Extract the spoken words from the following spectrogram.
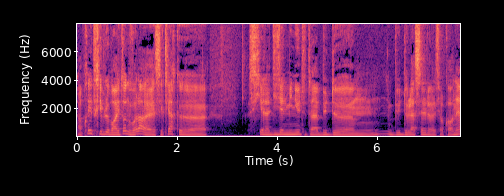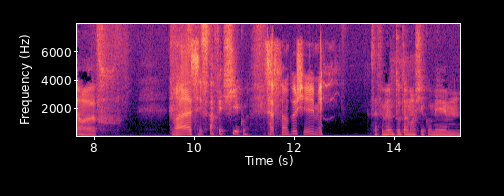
Après, triple Brighton, voilà, euh, c'est clair que euh, si à la dixième minute, tu as but de, euh, but de la selle sur corner, euh, pff, Ouais, c'est ça fait chier, quoi. ça fait un peu chier, mais. Ça fait même totalement chier, quoi. Mais euh,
